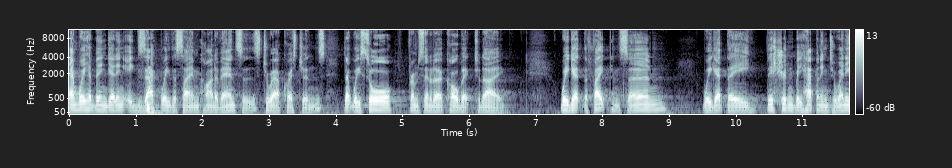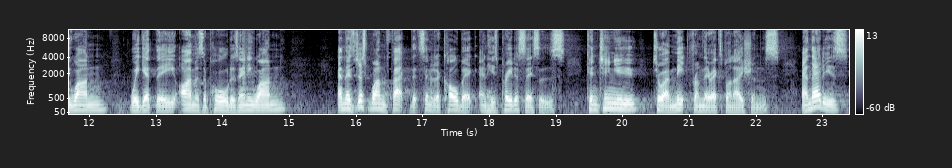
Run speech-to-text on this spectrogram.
and we have been getting exactly the same kind of answers to our questions that we saw from Senator Colbeck today. We get the fake concern, we get the this shouldn't be happening to anyone, we get the I'm as appalled as anyone, and there's just one fact that Senator Colbeck and his predecessors continue to omit from their explanations, and that is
